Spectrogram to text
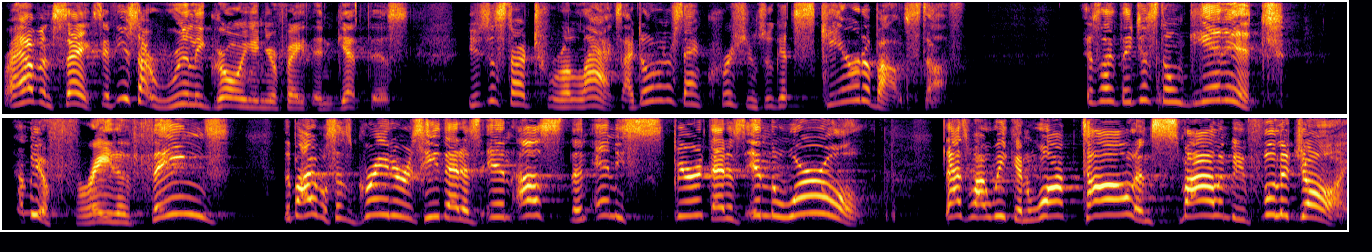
For heaven's sakes, if you start really growing in your faith and get this, you just start to relax. I don't understand Christians who get scared about stuff. It's like they just don't get it. Don't be afraid of things. The Bible says, Greater is he that is in us than any spirit that is in the world. That's why we can walk tall and smile and be full of joy.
